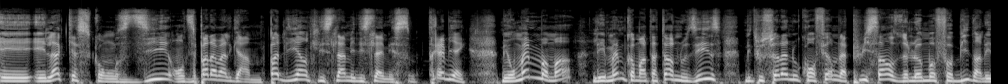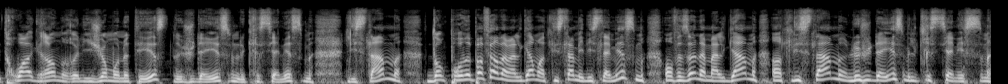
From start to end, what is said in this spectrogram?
Et, et, là, qu'est-ce qu'on se dit? On dit pas d'amalgame, pas de lien entre l'islam et l'islamisme. Très bien. Mais au même moment, les mêmes commentateurs nous disent, mais tout cela nous confirme la puissance de l'homophobie dans les trois grandes religions monothéistes, le judaïsme, le christianisme, l'islam. Donc, pour ne pas faire d'amalgame entre l'islam et l'islamisme, on faisait un amalgame entre l'islam, le judaïsme et le christianisme.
